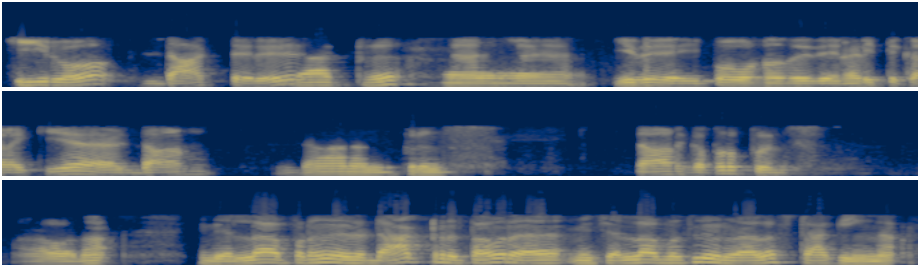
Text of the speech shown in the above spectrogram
Hero Doctor. டாக்டர். இது இப்போ ஒண்ணு வந்தது நடித்து கலக்கிய டான் டான் அண்ட் பிரின்ஸ் டானுக்கு அப்புறம் பிரின்ஸ் அவ்வளவுதான். இந்த எல்லா படங்களும் டாக்டர் தவிர மிச்ச எல்லா படத்துலயும் ஒரு வேலை ஸ்டாக்கிங் தான்.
